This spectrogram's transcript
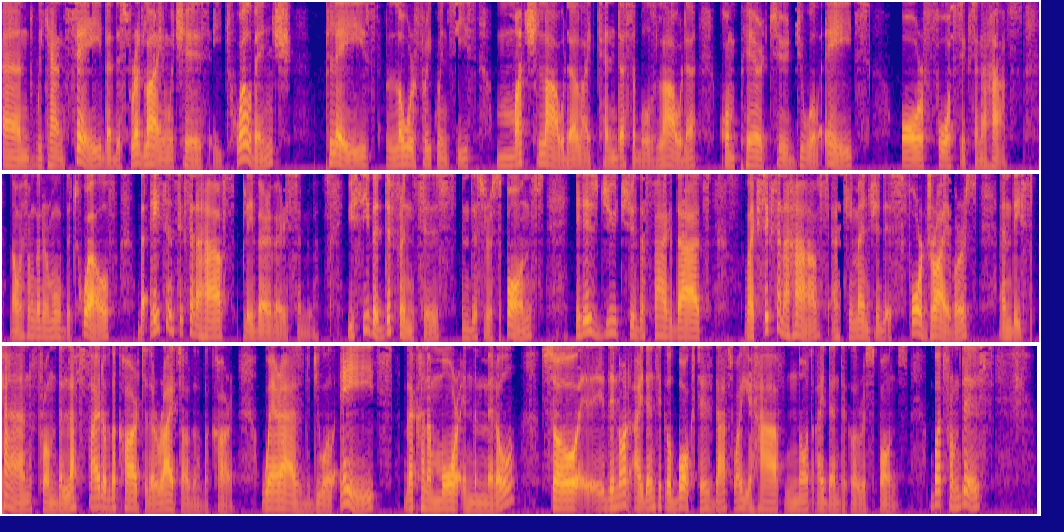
And we can say that this red line which is a 12 inch plays lower frequencies much louder like 10 decibels louder compared to dual eights or four six and a halves. Now if i'm going to remove the 12 the eights and six and a halves play very very similar. You see the differences in this response it is due to the fact that like six and a halves, as he mentioned, is four drivers and they span from the left side of the car to the right side of the car. Whereas the dual eights, they're kind of more in the middle. So eh, they're not identical boxes. That's why you have not identical response. But from this,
